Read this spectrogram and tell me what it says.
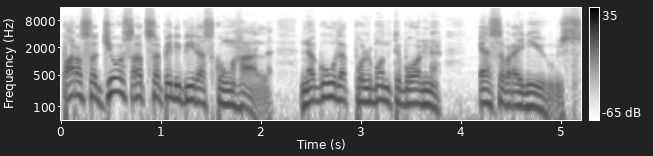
Para sa Diyos at sa Pilipinas kung mahal, nagulat Paul Montebon, SMRI News.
